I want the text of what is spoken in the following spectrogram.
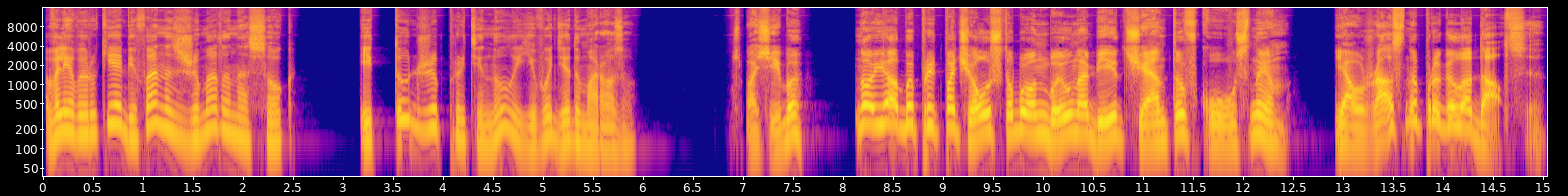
В левой руке Бифана сжимала носок и тут же протянула его Деду Морозу. «Спасибо, но я бы предпочел, чтобы он был набит чем-то вкусным. Я ужасно проголодался».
